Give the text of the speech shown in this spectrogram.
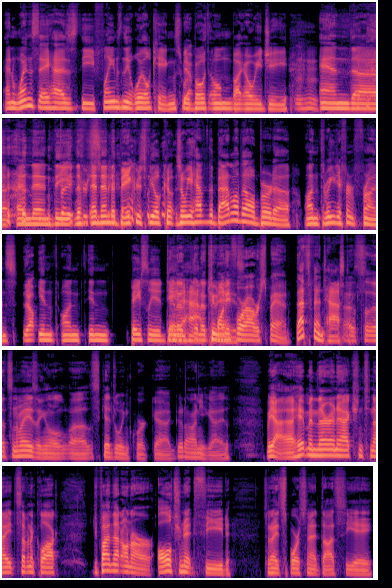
and Wednesday has the Flames and the Oil Kings, who are both owned by OEG. Mhm. and uh, and then the, the and then the Bakersfield. Co- so we have the Battle of Alberta on three different fronts. Yep. In on in basically a day In and a, a half, in a 24 hour span. That's fantastic. That's that's an amazing little uh, scheduling quirk. Uh, good on you guys. But yeah, uh, Hitman they're in action tonight, seven o'clock. You can find that on our alternate feed tonight, sportsnet.ca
